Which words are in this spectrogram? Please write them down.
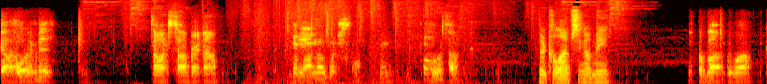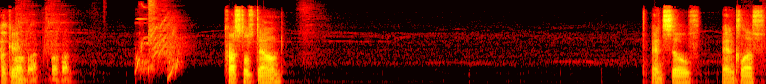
Got four in mid. No one's top right now. Good. Yeah, I know there's Okay. four top. They're collapsing on me. Good luck. Okay. Good luck. Crustle's down. And Sylve. And Clef.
